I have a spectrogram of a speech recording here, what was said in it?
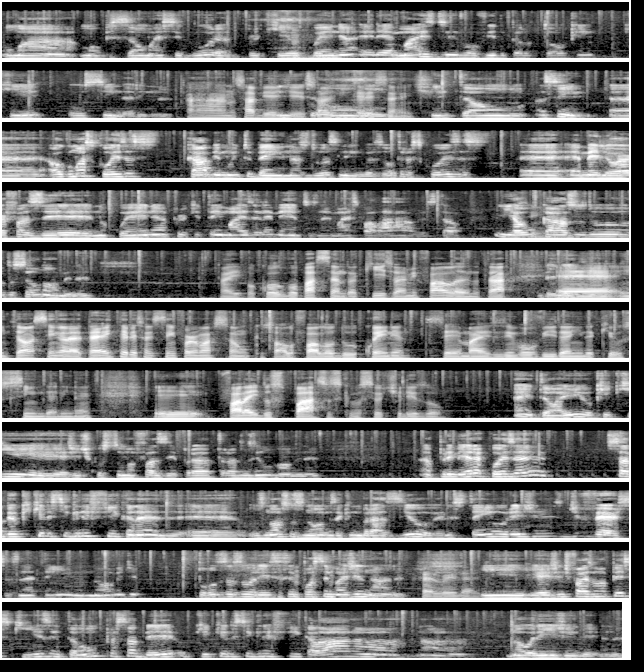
Uma, uma opção mais segura, porque Uhum. o Quenya ele é mais desenvolvido pelo Tolkien que o Sindarin, né? Ah, não sabia disso, olha que Então- interessante. Então, assim, é, algumas coisas cabem muito bem nas duas línguas, outras coisas é, é melhor fazer no Quenya porque tem mais elementos, né? Mais palavras e tal. E é o Sim. caso do, do seu nome, né? Aí, vou, vou passando aqui, você vai me falando, tá? Beleza. É, então, assim, galera, até é interessante essa informação que o Saulo falou do Quenya ser mais desenvolvido ainda que o Sindarin, né? E fala aí dos passos que você utilizou. É, então, aí o que, que a gente costuma fazer para traduzir um nome, né? A primeira coisa é saber o que, que ele significa, né? É, os nossos nomes aqui no Brasil, eles têm origens diversas, né? Tem nome de todas as origens que você possa imaginar, né? É verdade. E, e a gente faz uma pesquisa, então, para saber o que, que ele significa lá na, na, na origem dele, né?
